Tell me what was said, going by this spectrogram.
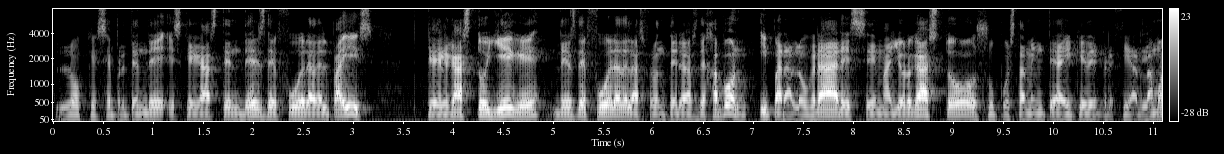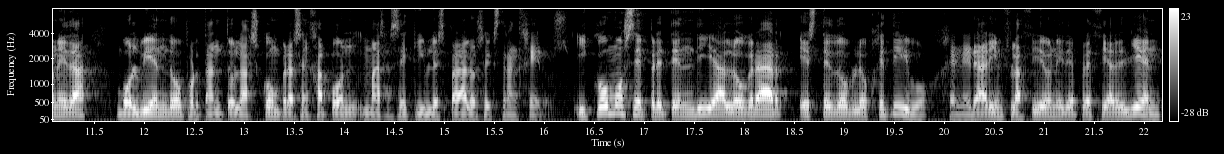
lo que se pretende es que gasten desde fuera del país que el gasto llegue desde fuera de las fronteras de Japón. Y para lograr ese mayor gasto, supuestamente hay que depreciar la moneda, volviendo, por tanto, las compras en Japón más asequibles para los extranjeros. ¿Y cómo se pretendía lograr este doble objetivo? Generar inflación y depreciar el yen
